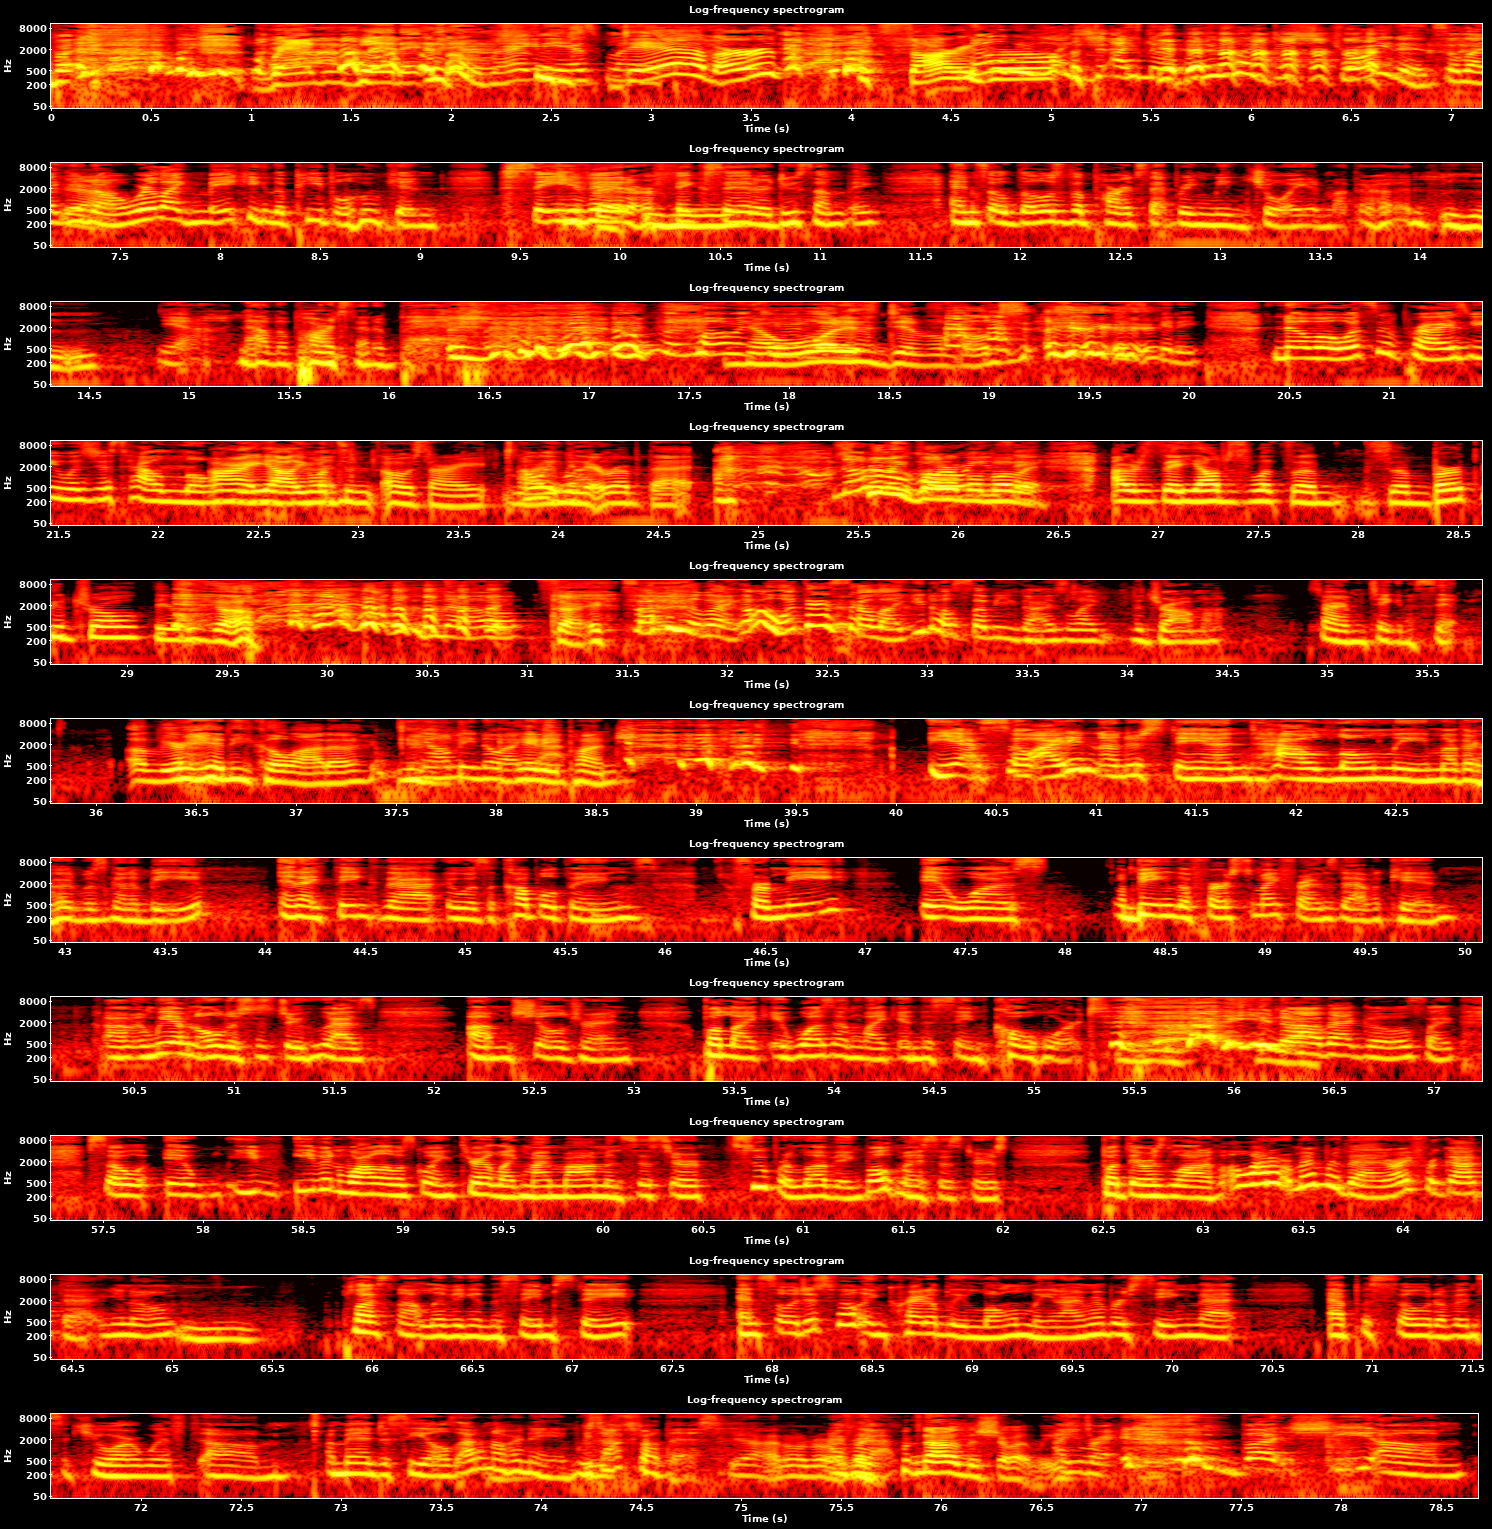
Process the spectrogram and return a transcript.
but Raggedy planet. Raggedy ass planet. Damn, Earth. Sorry, no, girl. like, I know, but we've like destroyed it. So like, Yeah. you know, we're like making the people who can save it, it. or fix it or do something. And so those are the parts that bring me joy in motherhood. Mm-hmm. Yeah. Now the parts that are bad. No, what is difficult? Just kidding. No, but what surprised me was just how lonely. All right, y'all. You want some? Oh, sorry. No, Oh, I didn't interrupt that. No, It's no, really no, vulnerable moment. I would just say, y'all just want some some birth control. Here we go. no. Sorry. Some people be like, oh, what that sound like? You know, some of you guys like the drama. Sorry, I'm taking a sip. Of your henny colada. Y'all need to know I henny punch. Yeah, so I didn't understand how lonely motherhood was going to be. And I think that it was a couple things. For me, it was being the first of my friends to have a kid. Um, and we have an older sister who has um, children, but like it wasn't like in the same cohort. you know how that goes. Like, so it, even while I was going through it, like my mom and sister, super loving, both my sisters, but there was a lot of, oh, I don't remember that, or I forgot that, you know? plus not living in the same state. And so it just felt incredibly lonely. And I remember seeing that episode of Insecure with um, Amanda Seales. I don't know her name. We talked about this. Yeah, I don't know. I forgot. Not on the show, at least. you right? but she, um,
